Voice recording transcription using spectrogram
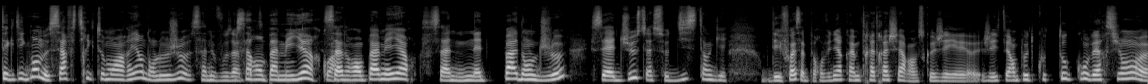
techniquement, ne servent strictement à rien dans le jeu. Ça ne vous Ça rend pas meilleur, quoi. Ça ne rend pas meilleur. Ça n'aide pas dans le jeu. Ça aide juste à se distinguer. Des fois, ça peut revenir quand même très très cher. Hein, parce que j'ai, euh, j'ai fait un peu de taux de conversion. Euh,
